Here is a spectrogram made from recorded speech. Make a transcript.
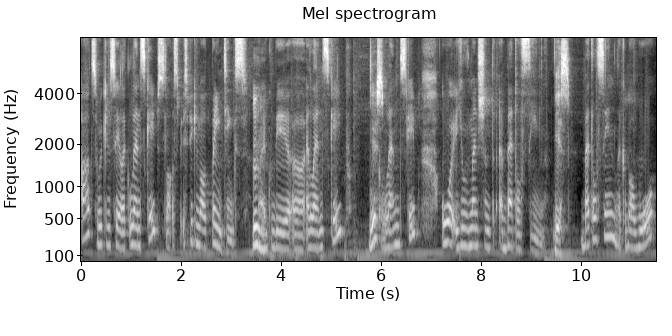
art, we can say like landscapes. Speaking about paintings, right? it could be uh, a landscape, Yes. landscape, or you've mentioned a battle scene. Yes. Battle scene, like about war.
